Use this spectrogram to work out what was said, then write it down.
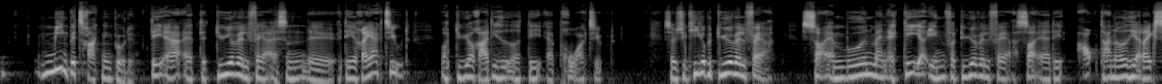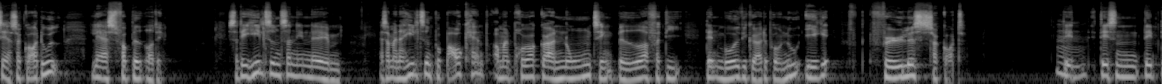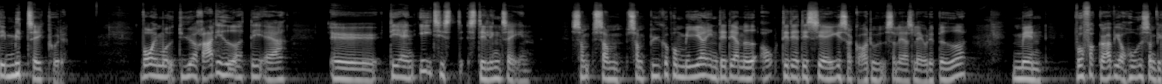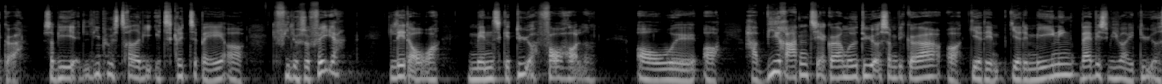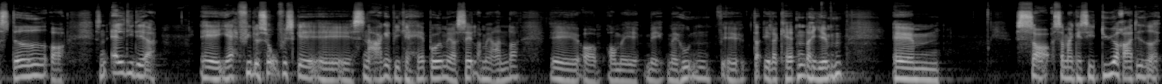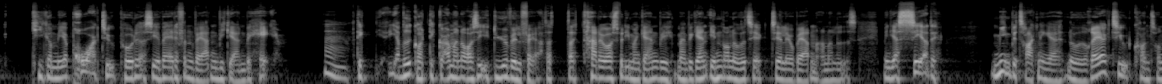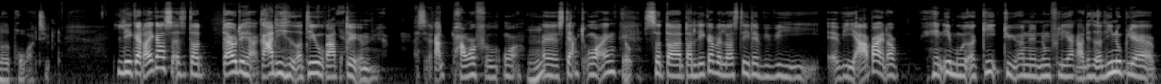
min betragtning på det, det er, at dyrevelfærd er, sådan, øh, det er reaktivt, og dyrerettigheder, det er proaktivt. Så hvis vi kigger på dyrevelfærd, så er måden, man agerer inden for dyrevelfærd, så er det, af, der er noget her, der ikke ser så godt ud, lad os forbedre det. Så det er hele tiden sådan en, øh, altså man er hele tiden på bagkant, og man prøver at gøre nogle ting bedre, fordi den måde, vi gør det på nu, ikke føles så godt. Mm. Det, det, er sådan, det, det er mit take på det. Hvorimod dyre rettigheder, det er, øh, det er en etisk stillingtagen, som, som, som bygger på mere end det der med, åh, oh, det der det ser ikke så godt ud, så lad os lave det bedre. Men hvorfor gør vi overhovedet, som vi gør? Så vi lige pludselig træder vi et skridt tilbage og filosoferer lidt over menneske-dyr-forholdet. Og, øh, og har vi retten til at gøre mod dyr, som vi gør, og giver det, giver det mening? Hvad hvis vi var i dyrets sted? Og sådan alle de der øh, ja, filosofiske øh, snakke, vi kan have både med os selv og med andre, øh, og, og med, med, med hunden øh, der, eller katten derhjemme. Øhm, så, så man kan sige, at dyrerettigheder kigger mere proaktivt på det og siger, hvad er det for en verden, vi gerne vil have? Hmm. Det, jeg ved godt, det gør man også i dyrevelfærd. Der, der, der er det jo også, fordi man gerne vil, man vil gerne ændre noget til, at- til at lave verden anderledes. Men jeg ser det. Min betragtning er noget reaktivt kontra noget proaktivt. Ligger der ikke også, altså der, der er jo det her rettigheder, det er jo ret, ja. øh, altså et ret powerful ord, mm-hmm. øh, stærkt ord, ikke? Jo. Så der, der ligger vel også det, at vi, vi, at vi arbejder hen imod at give dyrene nogle flere rettigheder. Lige nu bliver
